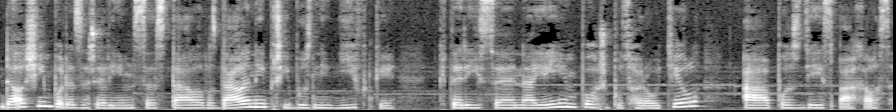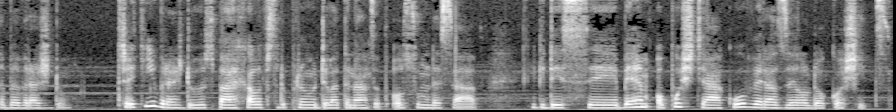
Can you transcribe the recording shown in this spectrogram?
Dalším podezřelým se stal vzdálený příbuzný dívky, který se na jejím pohřbu zhroutil a později spáchal sebevraždu. Třetí vraždu spáchal v srpnu 1980, kdy si během opušťáku vyrazil do Košic.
